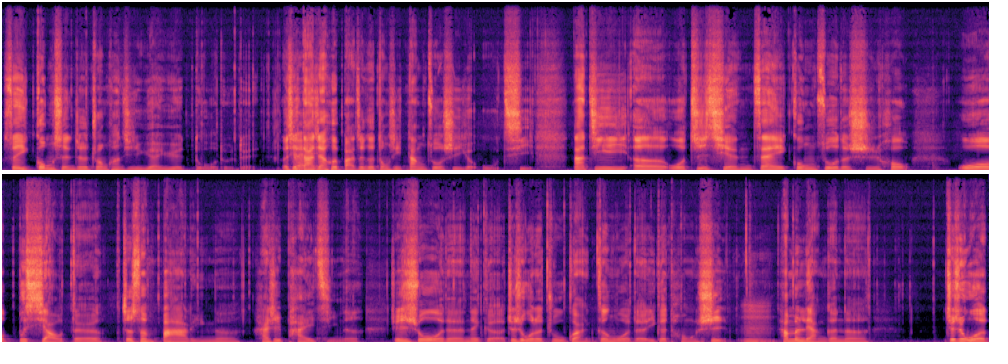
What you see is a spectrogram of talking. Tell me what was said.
所以公审这个状况其实越来越多，对不对？而且大家会把这个东西当做是一个武器。那基呃，我之前在工作的时候，我不晓得这算霸凌呢，还是排挤呢？就是说，我的那个，就是我的主管跟我的一个同事，嗯，他们两个呢，就是我，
